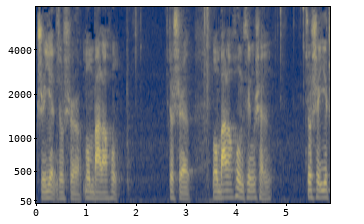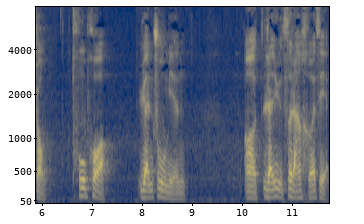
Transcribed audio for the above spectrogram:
指引，就是蒙巴拉哄，就是蒙巴拉哄精神，就是一种突破原住民，呃，人与自然和解，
